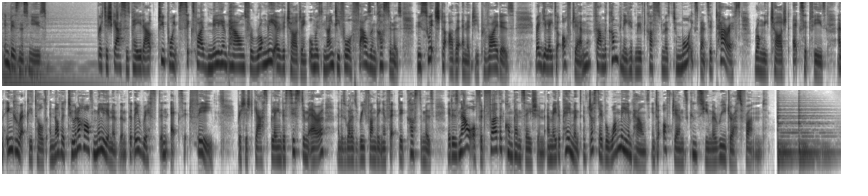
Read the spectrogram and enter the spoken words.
In business news, British Gas has paid out £2.65 million for wrongly overcharging almost 94,000 customers who switched to other energy providers. Regulator Ofgem found the company had moved customers to more expensive tariffs, wrongly charged exit fees, and incorrectly told another 2.5 million of them that they risked an exit fee. British Gas blamed a system error, and as well as refunding affected customers, it has now offered further compensation and made a payment of just over £1 million into Ofgem's Consumer Redress Fund.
